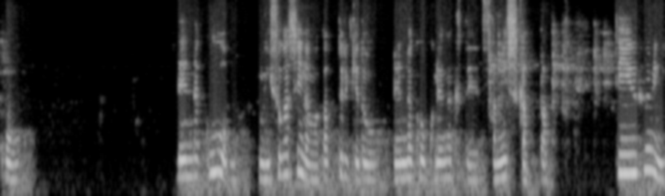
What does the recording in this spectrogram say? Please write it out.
こう、連絡を、忙しいのは分かってるけど、連絡をくれなくて寂しかったっていうふうに、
